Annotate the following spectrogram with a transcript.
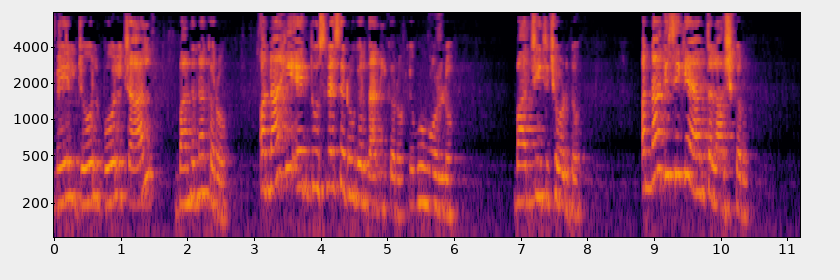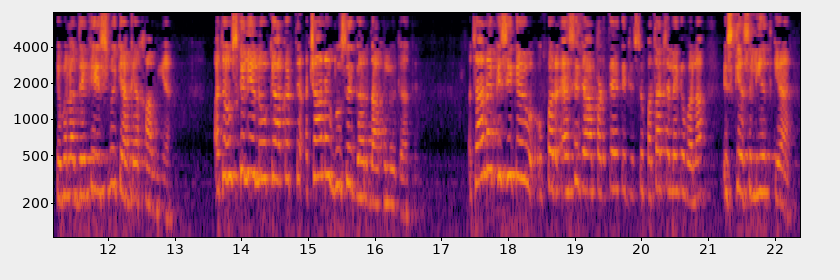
میل جول بول چال بند نہ کرو۔ اور نہ ہی ایک دوسرے سے روگردانی کرو کہ وہ موڑ لو۔ بات چیت چھوڑ دو۔ اور نہ کسی کے ایپ تلاش کرو کہ بلا دیکھے اس میں کیا کیا خامیاں اچھا اس کے لیے لوگ کیا کرتے اچانک دوسرے گھر داخل ہو جاتے ہیں۔ اچانک کسی کے اوپر ایسے جا پڑتے ہیں کہ جس سے پتا چلے کہ بلا اس کی اصلیت کیا ہے۔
